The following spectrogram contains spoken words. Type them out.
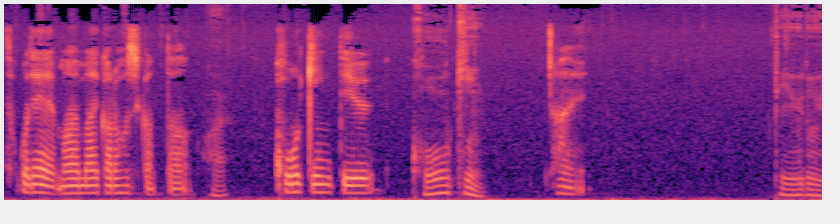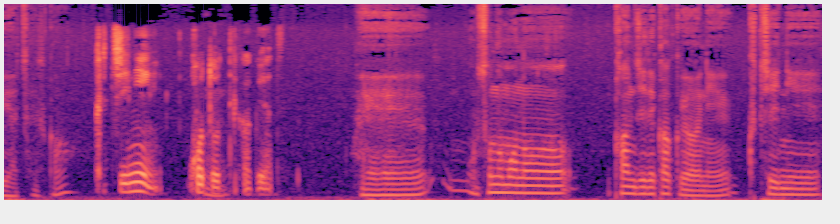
そこで前々から欲しかった、抗菌っていう、抗菌っはい、ていうどういうやつですか？口に琴って書くやつ。へえ。そのもの漢字で書くように口に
